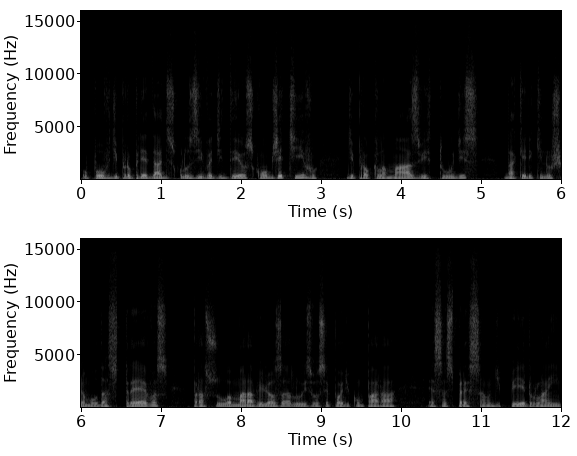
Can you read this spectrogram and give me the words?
o povo de propriedade exclusiva de Deus, com o objetivo de proclamar as virtudes daquele que nos chamou das trevas para a sua maravilhosa luz. Você pode comparar essa expressão de Pedro lá em 1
